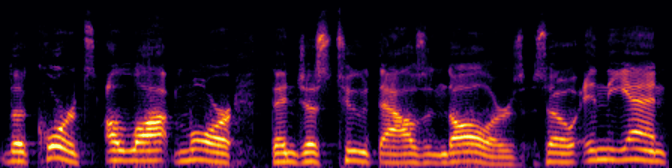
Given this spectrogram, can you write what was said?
the courts a lot more than just $2,000. So in the end,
